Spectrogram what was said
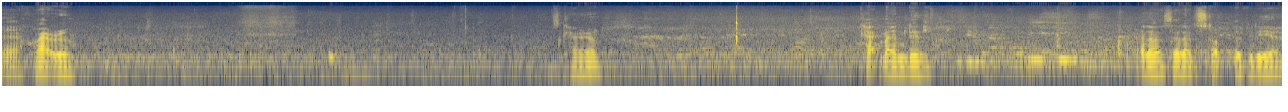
Yeah, quiet room. Let's carry on. Kathmandu. I know I said I'd stop the video.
